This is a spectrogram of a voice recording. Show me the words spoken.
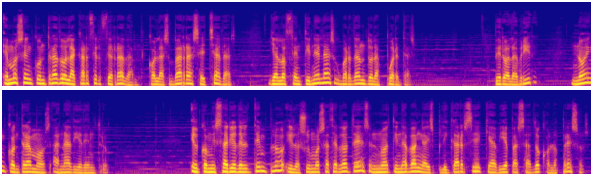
Hemos encontrado la cárcel cerrada, con las barras echadas, y a los centinelas guardando las puertas. Pero al abrir, no encontramos a nadie dentro. El comisario del templo y los sumos sacerdotes no atinaban a explicarse qué había pasado con los presos.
